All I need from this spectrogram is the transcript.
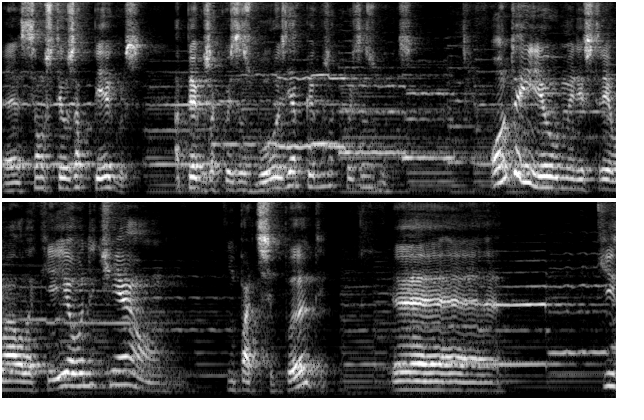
é, são os teus apegos, apegos a coisas boas e apegos a coisas ruins. Ontem eu ministrei uma aula aqui onde tinha um, um participante é, que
